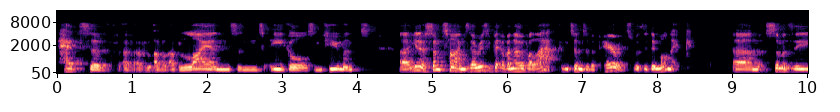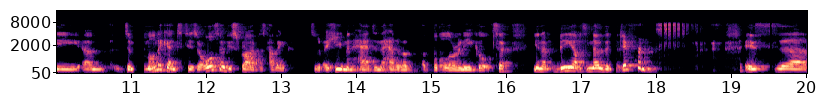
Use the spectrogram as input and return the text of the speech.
heads of, of, of, of lions and eagles and humans. Uh, you know, sometimes there is a bit of an overlap in terms of appearance with the demonic um, some of the um, demonic entities are also described as having sort of a human head and the head of a, a bull or an eagle. So, you know, being able to know the difference is uh,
